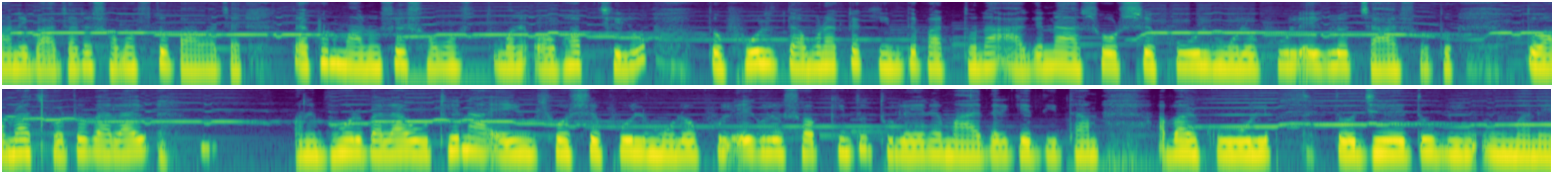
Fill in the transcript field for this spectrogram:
মানে বাজারে সমস্ত পাওয়া যায়। তো এখন মানুষের সমস্ত মানে অভাব ছিল, তো ফুল তেমন একটা কিনতে পারতো না। আগে না সর্ষে ফুল, মূলো ফুল, এগুলো চাষ হতো। তো আমরা ছোটোবেলায় মানে ভোরবেলা উঠে না এই সর্ষে ফুল, মূলো ফুল এগুলো সব কিন্তু তুলে এনে মায়েদেরকে দিতাম। আবার কুল, তো যেহেতু মানে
